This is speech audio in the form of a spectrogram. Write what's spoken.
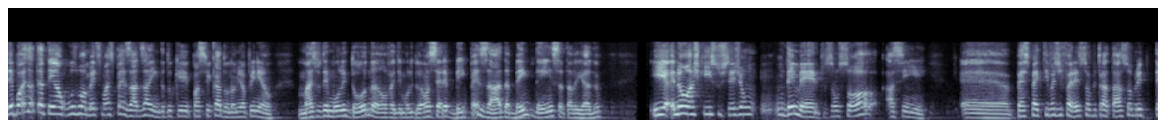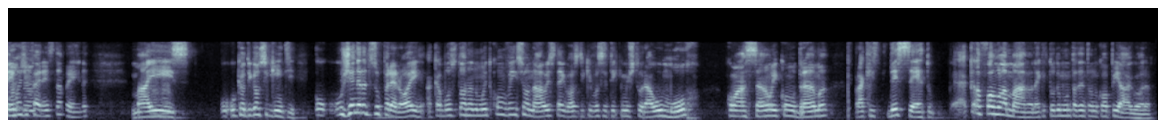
The Boys até tem alguns momentos mais pesados ainda do que Pacificador, na minha opinião. Mas o Demolidor não, velho. Demolidor é uma série bem pesada, bem densa, tá ligado? E eu não acho que isso seja um, um demérito, são só, assim, é, perspectivas diferentes sobre tratar sobre temas uhum. diferentes também, né? Mas uhum. o, o, que eu digo é o seguinte: o, o gênero de super-herói acabou se tornando muito convencional esse negócio de que você tem que misturar o humor com a ação e com o drama para que dê certo. É aquela fórmula Marvel, né? Que todo mundo tá tentando copiar agora.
